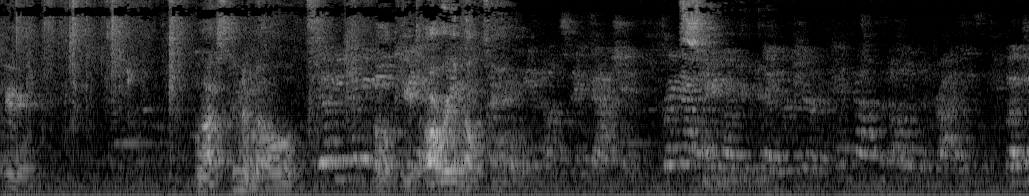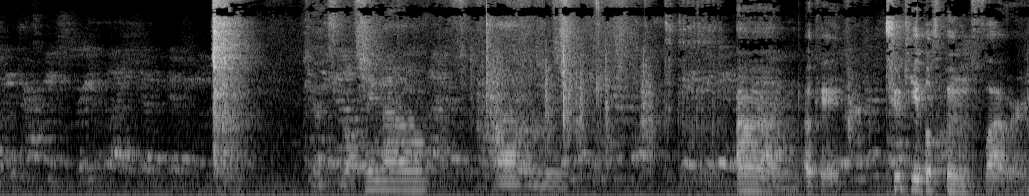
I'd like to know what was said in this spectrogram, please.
Okay. Well, that's gonna melt. Okay, it's already melting. Let's see. Okay, it's melting now. Um, um, okay. Two tablespoons flour.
